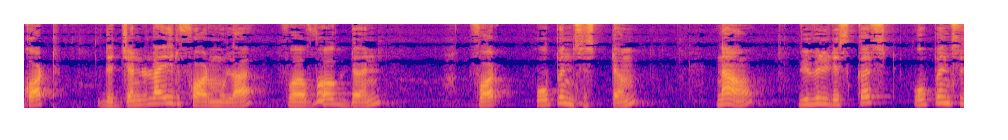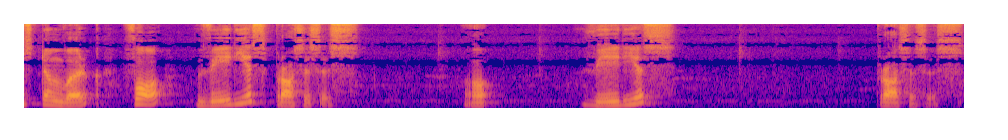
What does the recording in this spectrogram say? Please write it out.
got the generalized formula for work done for open system, now we will discuss open system work for various processes or various processes.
